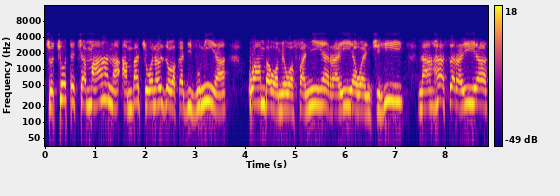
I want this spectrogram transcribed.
chochote cha maana ambacho wanaweza wakajivunia kwamba wamewafanyia raia wa nchi hii na hasa raia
